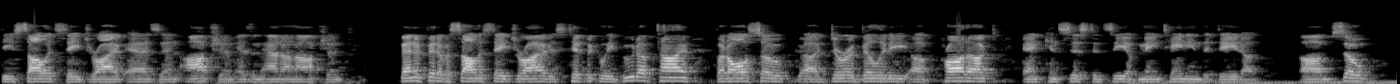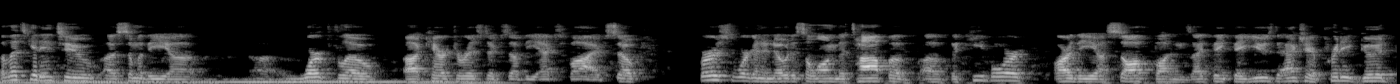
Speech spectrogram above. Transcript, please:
the solid state drive as an option, as an add-on option. Benefit of a solid state drive is typically boot up time, but also uh, durability of product and consistency of maintaining the data. Um, so, but let's get into uh, some of the uh, workflow uh, characteristics of the X5. So first we're going to notice along the top of, of the keyboard are the uh, soft buttons. I think they used actually a pretty good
